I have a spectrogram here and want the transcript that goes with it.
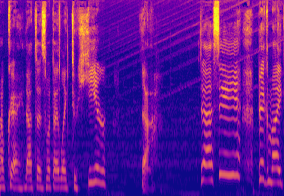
okay, that is what I like to hear. Ah. Yeah, see, Big Mike,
